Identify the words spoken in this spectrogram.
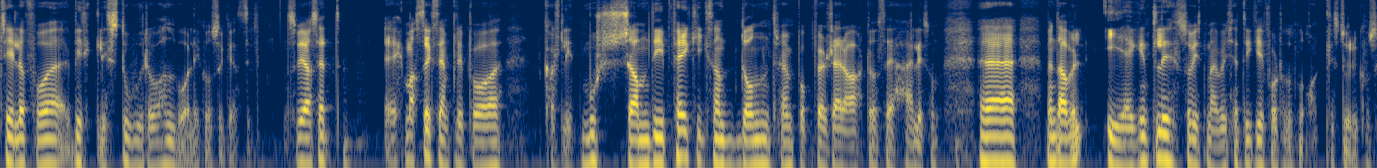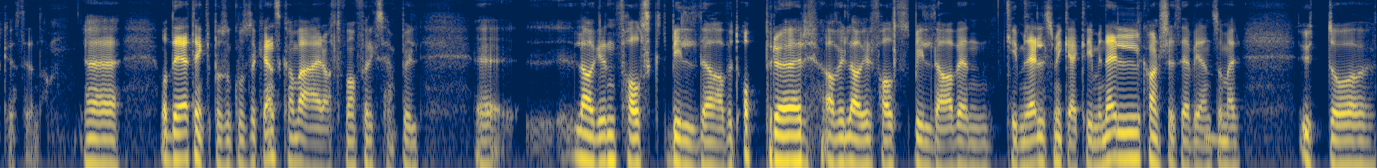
til å få virkelig store og alvorlige konsekvenser. Så vi har sett eh, masse eksempler på kanskje litt morsom deepfake. ikke sant? Donald Trump oppfører seg rart, og se her, liksom. Eh, men det har vel egentlig, så vidt meg bekjent, ikke fått noen ordentlig store konsekvenser ennå. Eh, og det jeg tenker på som konsekvens, kan være at man f.eks. Eh, lager en falskt bilde av et opprør, av vi lager falskt bilde av en kriminell som ikke er kriminell. Kanskje ser vi en som er ute og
